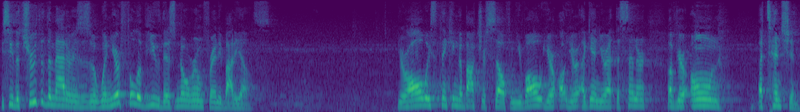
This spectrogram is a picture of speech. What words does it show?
You see, the truth of the matter is, is that when you're full of you, there's no room for anybody else. You're always thinking about yourself, and you've all, you're, you're, again, you're at the center of your own attention.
